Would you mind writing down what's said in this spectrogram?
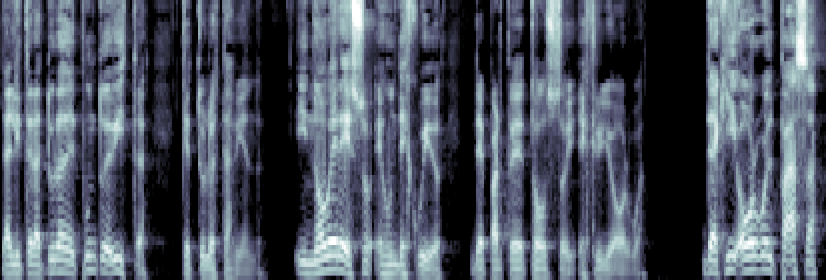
la literatura desde el punto de vista que tú lo estás viendo. Y no ver eso es un descuido de parte de Tolstoy, escribió Orwell. De aquí Orwell pasa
